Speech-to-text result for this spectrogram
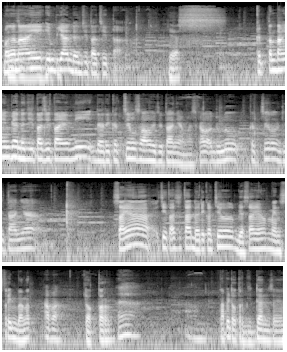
Mengenai impian dan cita-cita. Yes. Tentang impian dan cita-cita ini dari kecil selalu ditanya, mas. Kalau dulu kecil ditanya Saya cita-cita dari kecil biasa ya mainstream banget apa? dokter. Ah, Tapi dokter bidan saya.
